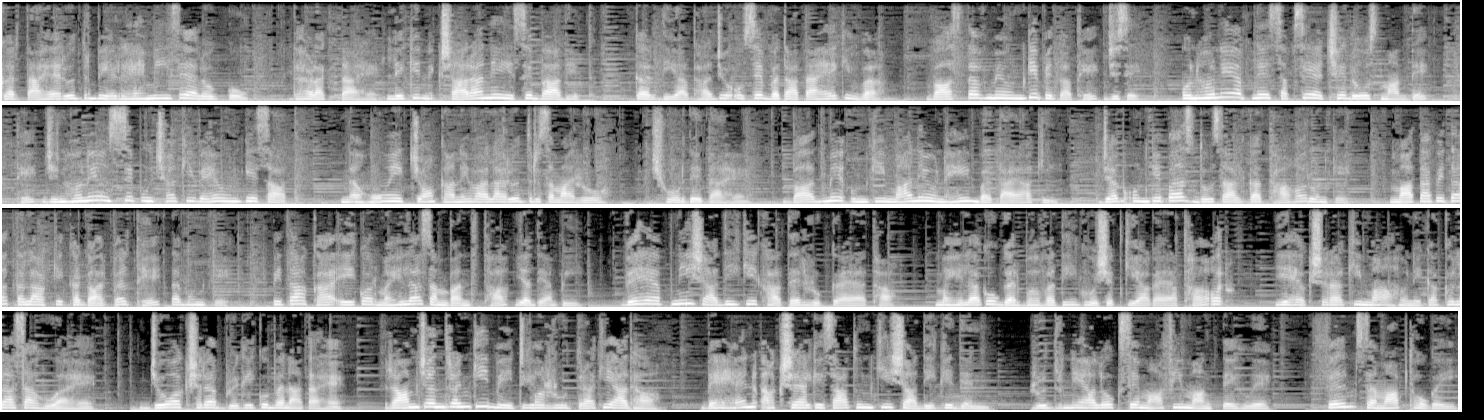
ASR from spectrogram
करता है। रुद्र बेरहमी से आलोक को धड़कता है, लेकिन इक्षारा ने इसे बाधित कर दिया था, जो उसे बताता है कि वह वास्तव में उनके पिता थे, जिसे उन्होंने अपने सबसे अच्छे दोस्त मानते थे, जिन्होंने उससे पूछा कि वह उनके साथ न हो। एक चौंकाने वाला रुद्र समारोह छोड़ देता है। बाद में उनकी माँ ने उन्हें बताया कि जब उनके पास दो साल का था और उनके माता पिता तलाक के कगार पर थे, तब उनके पिता का एक और महिला संबंध था, यद्यपि वह अपनी शादी के खातिर रुक गया था। महिला को गर्भवती घोषित किया गया था और यह अक्षरा की माँ होने का खुलासा हुआ है, जो अक्षरा ब्रिगे को बनाता है। रामचंद्रन की बेटी और रुद्रा की आधा बहन अक्षय के साथ उनकी शादी के दिन रुद्र ने आलोक से माफ़ी मांगते हुए फ़िल्म समाप्त हो गई।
